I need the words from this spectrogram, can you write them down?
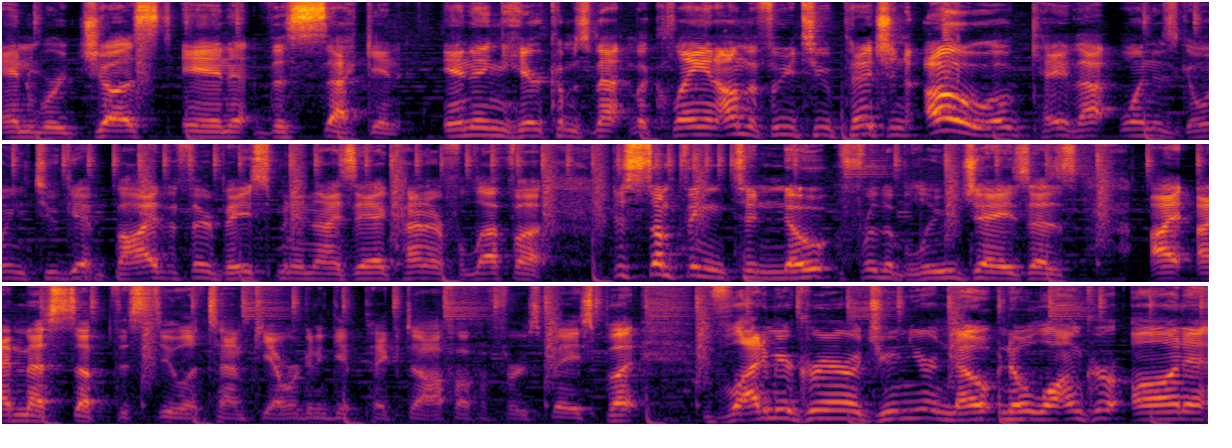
and we're just in the second inning. Here comes Matt McLain on the 3-2 pitch, and oh, okay, that one is going to get by the third baseman and Isiah Kiner-Falefa. Just something to note for the Blue Jays as I, I, messed up the steal attempt. Yeah, we're going to get picked off off of first base. But Vladimir Guerrero Jr. no no longer on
